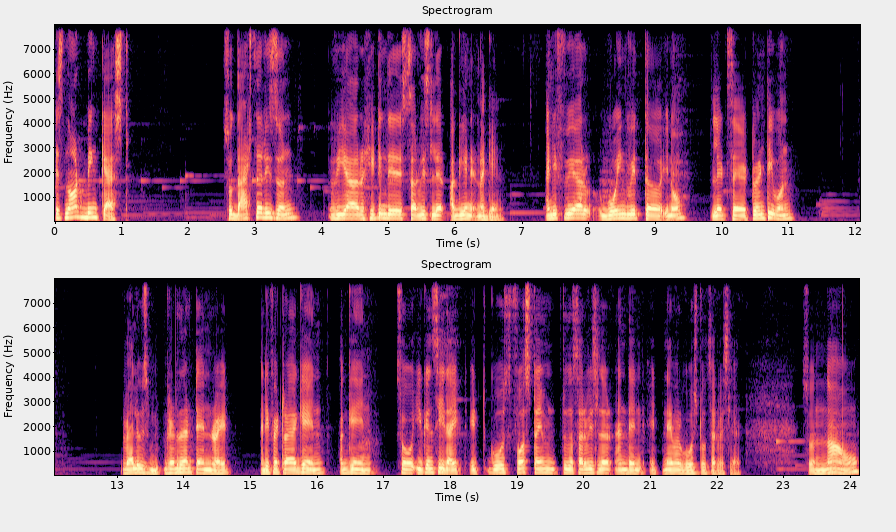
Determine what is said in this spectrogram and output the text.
is not being cached. So that's the reason we are hitting the service layer again and again. And if we are going with uh, you know let's say 21 value is greater than 10 right and if i try again again so you can see that it goes first time to the service layer and then it never goes to service layer. So now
